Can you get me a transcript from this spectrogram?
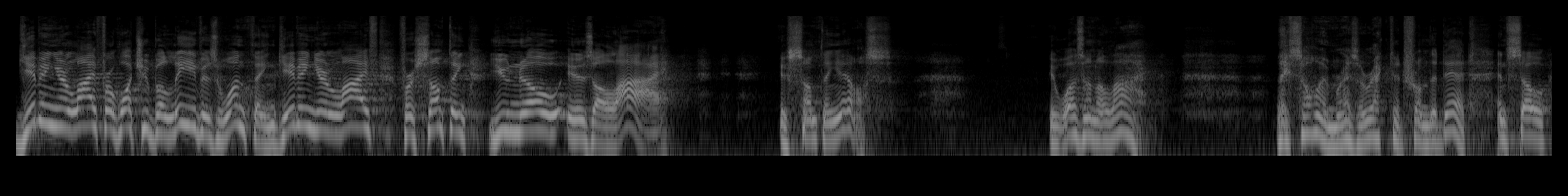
Giving your life for what you believe is one thing. Giving your life for something you know is a lie is something else. It wasn't a lie. They saw him resurrected from the dead. And so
